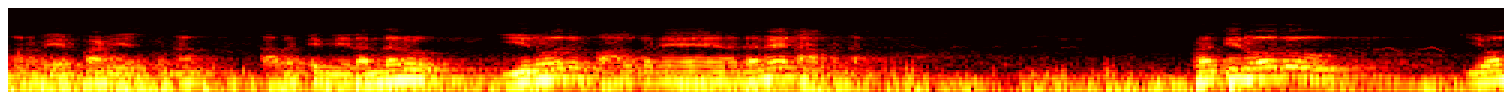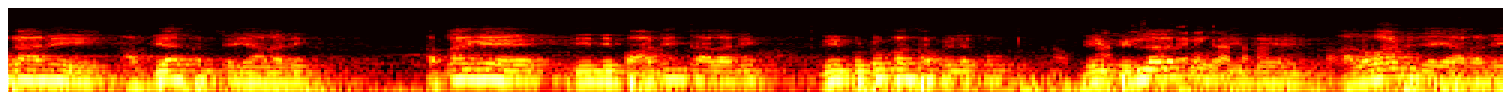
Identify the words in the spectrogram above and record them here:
మనం ఏర్పాటు చేసుకున్నాం. కాబట్టి మీరందరూ ఈరోజు పాల్గొనేడమే కాకుండా ప్రతిరోజు యోగాని అభ్యాసం చేయాలని అట్లాగే దీన్ని పాటించాలని మీ కుటుంబ సభ్యులకు మీ పిల్లలకు అలవాటు చేయాలని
